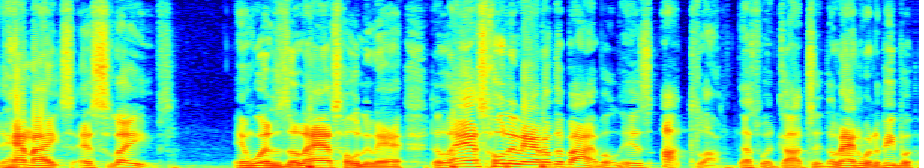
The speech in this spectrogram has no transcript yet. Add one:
the Hamites as slaves in what is the last holy land. The last holy land of the Bible is ATLAH. That's what God said. The land where the people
